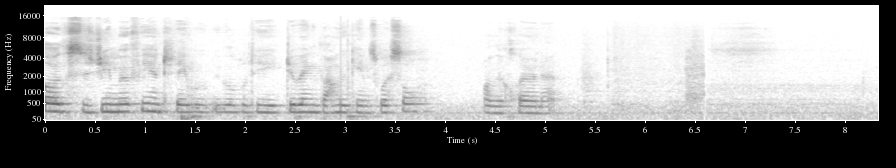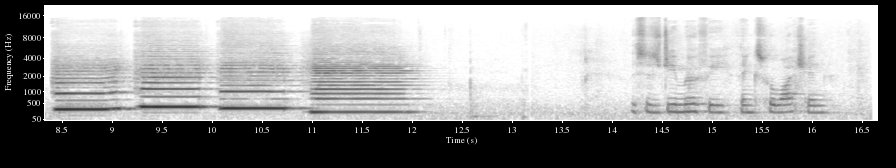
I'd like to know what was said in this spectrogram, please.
Hello, this is G Murphy, and today we will be doing the Hunger Games whistle on the clarinet. This is G Murphy. Thanks for watching.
